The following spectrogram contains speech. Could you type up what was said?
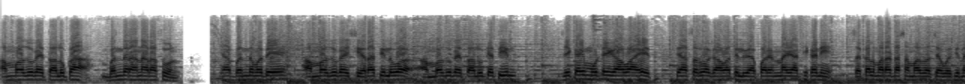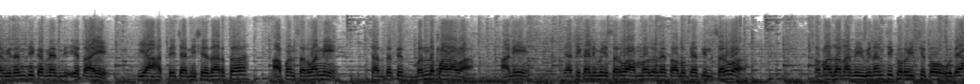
अंबाजोगाई तालुका बंद राहणार असून या बंदमध्ये अंबाजोगाई शहरातील व अंबाजोगाई तालुक्यातील जे काही मोठे गावं आहेत त्या सर्व गावातील व्यापाऱ्यांना या ठिकाणी सकल मराठा समाजाच्या वतीनं विनंती करण्यात येत आहे. की या हत्येच्या निषेधार्थ आपण सर्वांनी शांततेत बंद पाळावा आणि या ठिकाणी मी सर्व अंबाजोगाई तालुक्यातील सर्व समाजाला मी विनंती करू इच्छितो उद्या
